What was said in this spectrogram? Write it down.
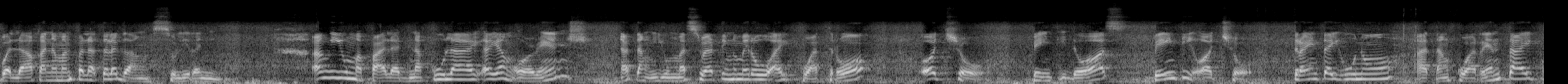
wala ka naman pala talagang suliranin. Ang iyong mapalad na kulay ay ang orange at ang iyong maswerteng numero ay 4, 8, 22, 28, 31 at ang 44.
